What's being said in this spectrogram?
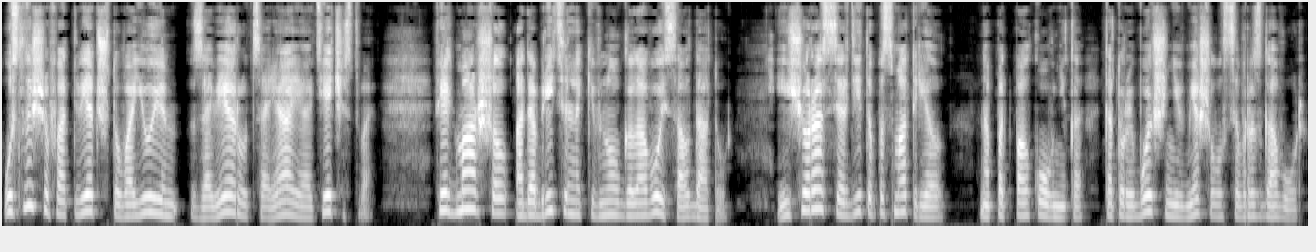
Услышав ответ, что воюем за веру, царя и отечество, фельдмаршал одобрительно кивнул головой солдату и еще раз сердито посмотрел на подполковника, который больше не вмешивался в разговор.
